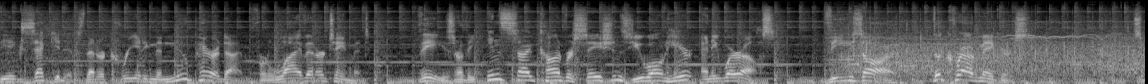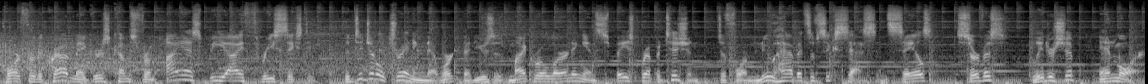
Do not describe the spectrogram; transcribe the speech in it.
the executives that are creating the new paradigm for live entertainment. These are the inside conversations you won't hear anywhere else. These are the Crowdmakers. Support for the Crowdmakers comes from ISBI 360, the digital training network that uses micro learning and spaced repetition to form new habits of success in sales, service, leadership, and more.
